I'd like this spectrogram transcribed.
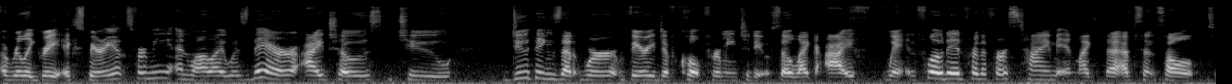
a really great experience for me. And while I was there, I chose to do things that were very difficult for me to do. So, like, I went and floated for the first time in like the Epsom salt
